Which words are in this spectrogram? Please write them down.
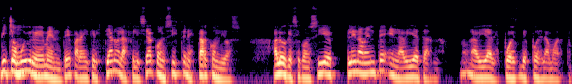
Dicho muy brevemente, para el cristiano la felicidad consiste en estar con Dios, algo que se consigue plenamente en la vida eterna, la vida después, después de la muerte.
